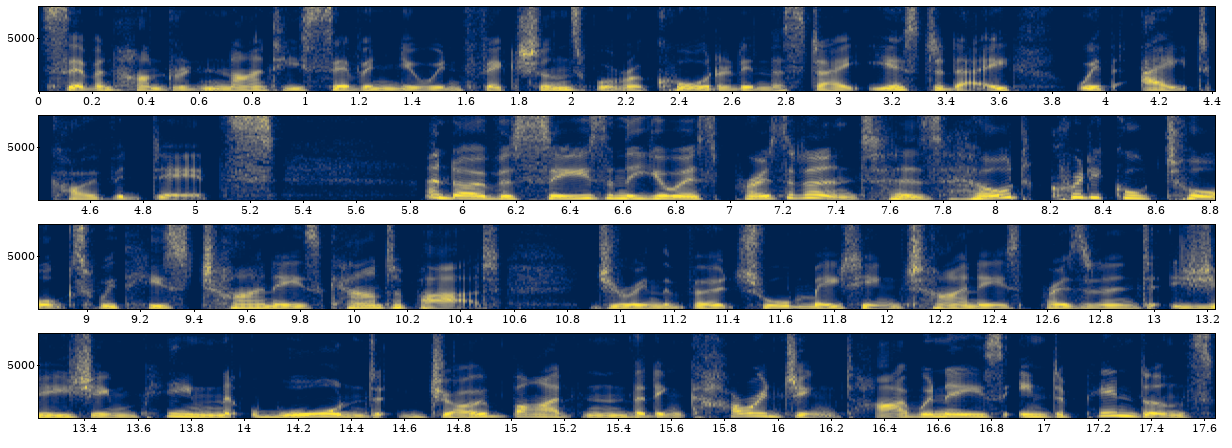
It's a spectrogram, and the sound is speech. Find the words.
797 new infections were recorded in the state yesterday, with eight COVID deaths. And overseas, and the US president has held critical talks with his Chinese counterpart. During the virtual meeting, Chinese President Xi Jinping warned Joe Biden that encouraging Taiwanese independence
